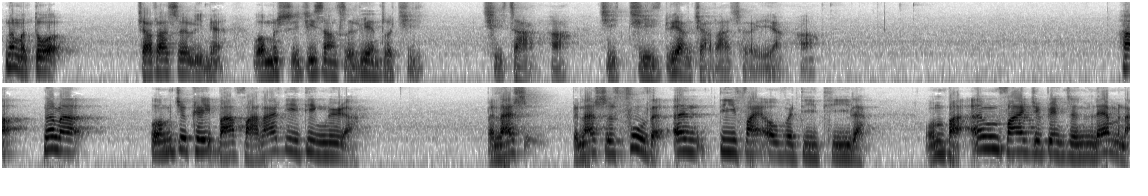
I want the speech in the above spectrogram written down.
那么多脚踏车里面，我们实际上是练着几几扎啊。几几辆脚踏车一样啊？好，那么我们就可以把法拉第定律啊，本来是本来是负的 n d phi over dt 了，我们把 n phi 就变成 lambda，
